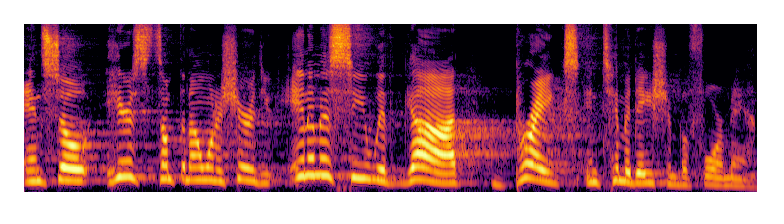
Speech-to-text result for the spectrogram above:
and so here's something I want to share with you intimacy with God breaks intimidation before man.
